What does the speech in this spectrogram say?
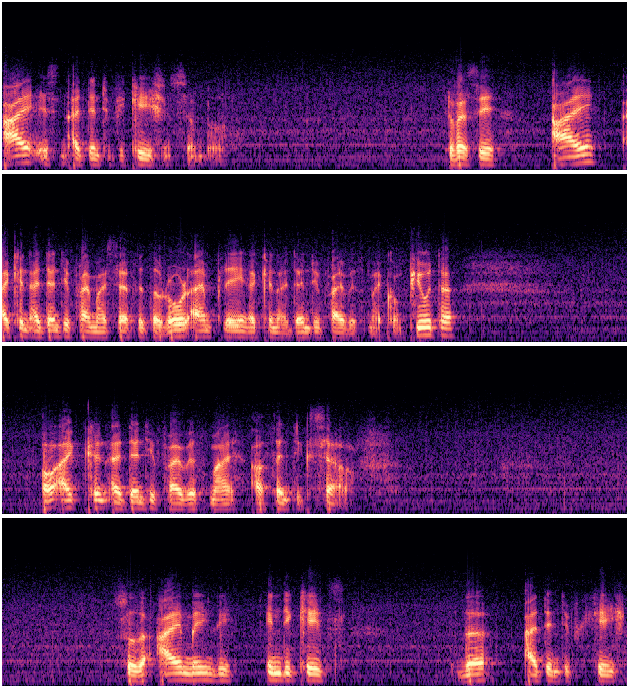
I is an identification symbol. If I say I, I can identify myself with the role I'm playing, I can identify with my computer, I can identify with my authentic self. So the I mainly indicates the identification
